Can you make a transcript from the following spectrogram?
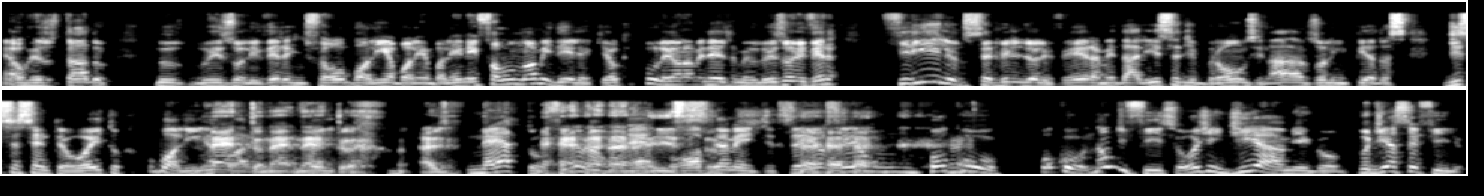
É, o resultado do Luiz Oliveira, a gente falou bolinha, bolinha, bolinha, nem falou o nome dele aqui, eu que pulei o nome dele também. O Luiz Oliveira, filho do Servilho de Oliveira, medalhista de bronze lá nas Olimpíadas de 68. O Bolinha. Neto, agora, né? Neto. Neto, filho não, né? Obviamente. Seria, seria um pouco. pouco, não difícil. Hoje em dia, amigo, podia ser filho,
